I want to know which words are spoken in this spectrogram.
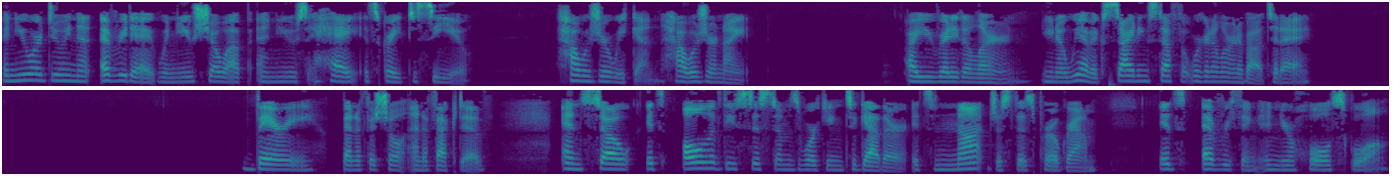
And you are doing that every day when you show up and you say, Hey, it's great to see you. How was your weekend? How was your night? Are you ready to learn? You know, we have exciting stuff that we're going to learn about today. Very beneficial and effective. And so it's all of these systems working together. It's not just this program, it's everything in your whole school.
